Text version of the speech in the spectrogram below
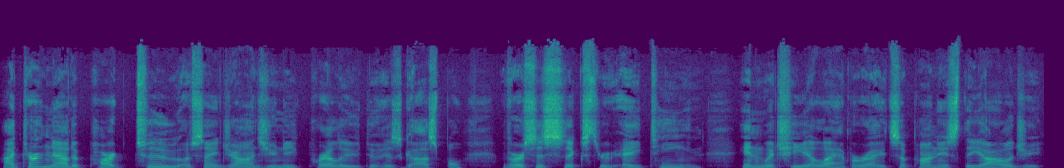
I turn now to part two of St. John's unique prelude to his gospel, verses 6 through 18, in which he elaborates upon his theology.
